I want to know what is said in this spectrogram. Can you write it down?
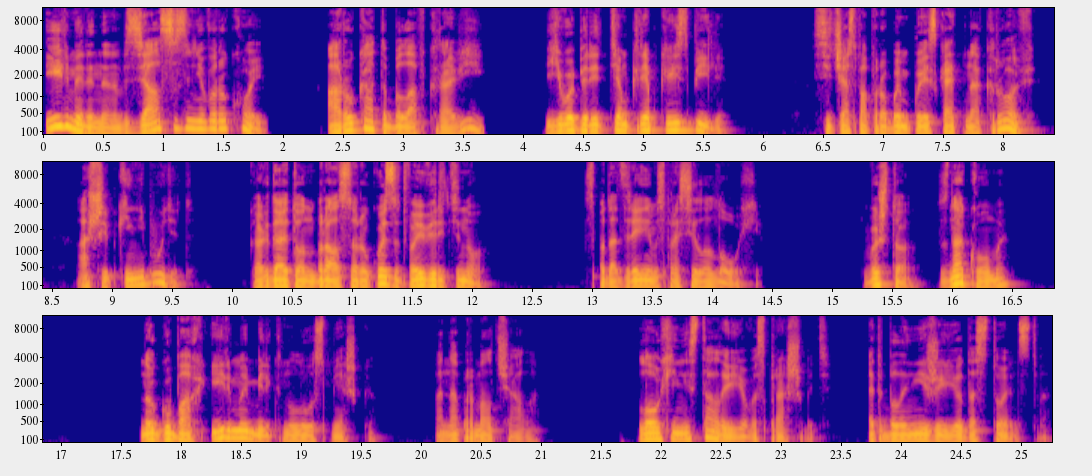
Ильмеринен взялся за него рукой, а рука-то была в крови. Его перед тем крепко избили. Сейчас попробуем поискать на кровь. Ошибки не будет. Когда это он брался рукой за твое веретено? С подозрением спросила Лоухи. Вы что, знакомы? На губах Ильмы мелькнула усмешка. Она промолчала. Лоухи не стала ее выспрашивать. Это было ниже ее достоинства.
